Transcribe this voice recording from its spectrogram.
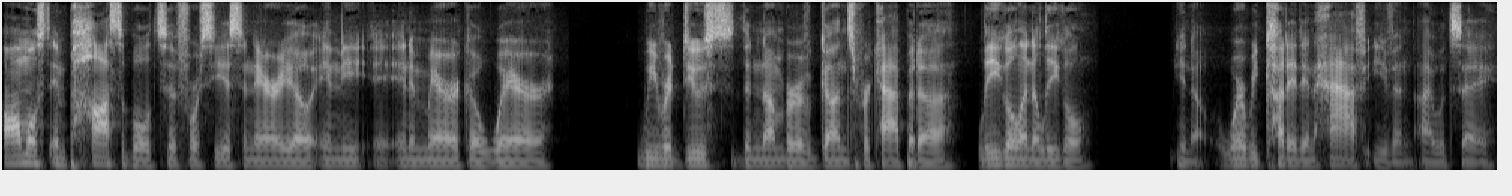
almost impossible to foresee a scenario in the in America where we reduce the number of guns per capita, legal and illegal, you know, where we cut it in half even, I would say,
